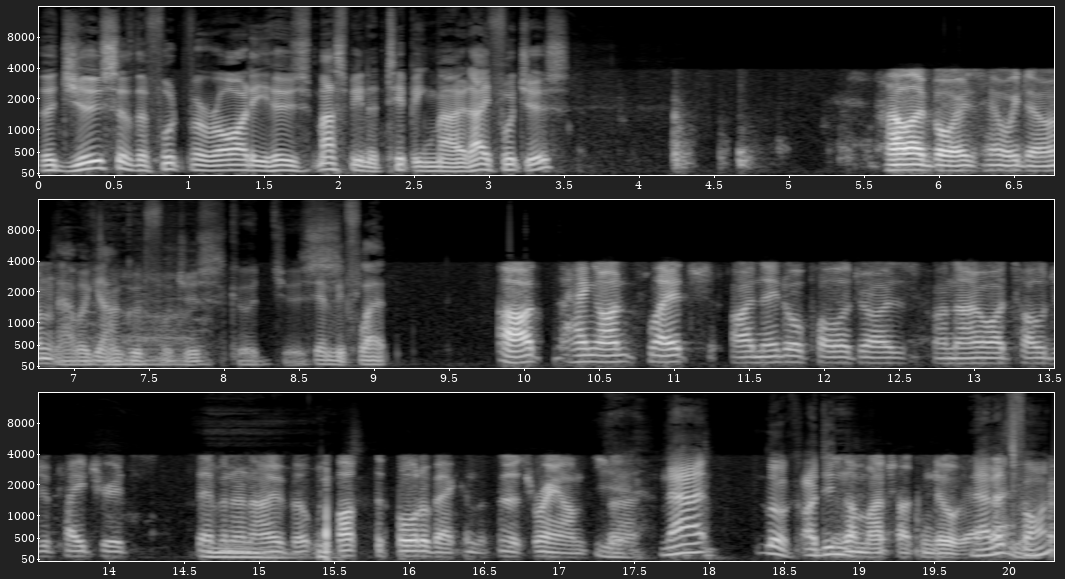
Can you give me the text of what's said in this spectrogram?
the juice of the foot variety who's must be in a tipping mode. Hey, foot juice. Hello, boys. How are we doing? Now we're going good foot juice. Good juice. Sound a bit flat. Uh, hang on, Fletch. I need to apologise. I know I told you Patriots seven and zero, but we lost the quarterback in the first round. So Yeah. No, look, I there's didn't. not much I can do about No, that. that's fine.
